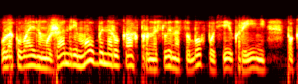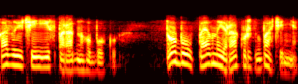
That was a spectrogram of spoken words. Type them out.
у лакувальному жанрі, мов би на руках пронесли нас обох по всій Україні, показуючи її з парадного боку. То був певний ракурс бачення,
